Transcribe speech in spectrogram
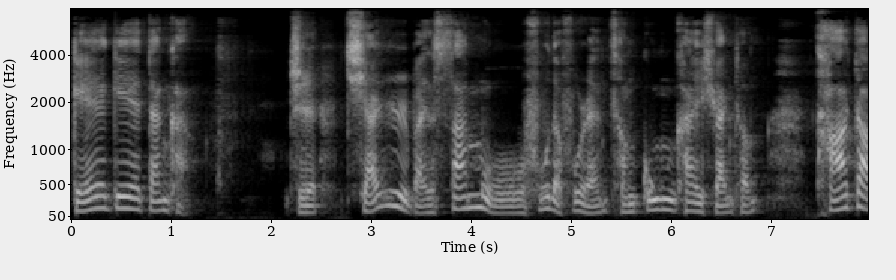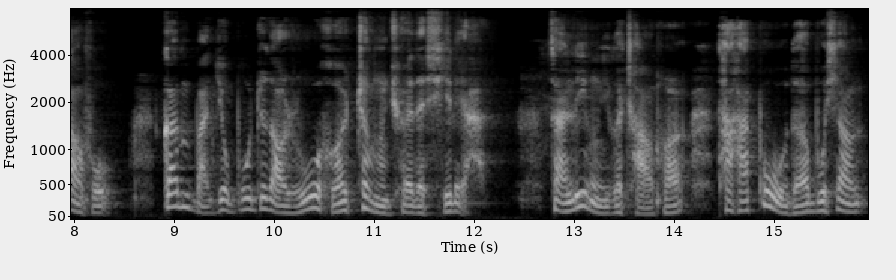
“ge ge danka”，指前日本三木武夫的夫人曾公开宣称，她丈夫根本就不知道如何正确的洗脸。在另一个场合，他还不得不向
